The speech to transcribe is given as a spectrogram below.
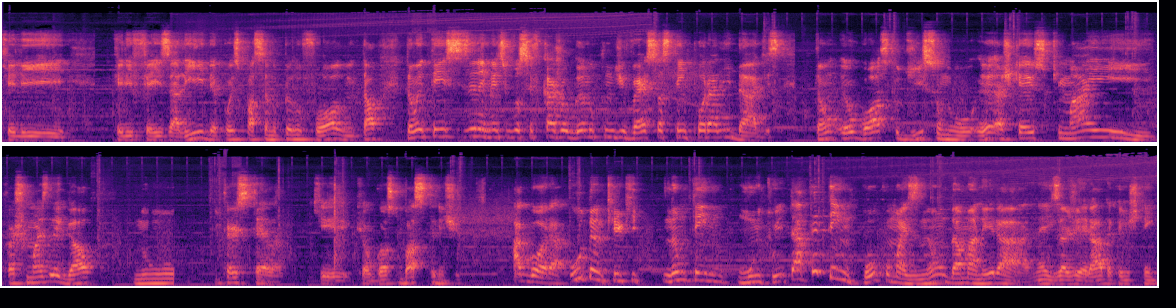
que ele que ele fez ali, depois passando pelo follow e tal. Então ele tem esses elementos de você ficar jogando com diversas temporalidades. Então eu gosto disso no, eu acho que é isso que mais que eu acho mais legal no Interstellar, que, que eu gosto bastante. Agora, o Dunkirk não tem muito, até tem um pouco, mas não da maneira né, exagerada que a gente tem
